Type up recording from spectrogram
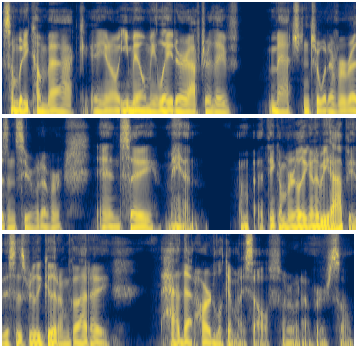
somebody come back, eh, you know, email me later after they've matched into whatever residency or whatever and say, man, I'm, I think I'm really going to be happy. This is really good. I'm glad I had that hard look at myself or whatever. So,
